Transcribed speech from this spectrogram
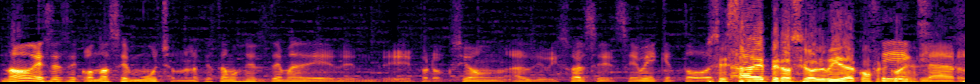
¿no? Ese se conoce mucho, ¿no? Lo que estamos en este tema de, de- de producción audiovisual se, se ve que todo Se está- sabe, pero se olvida con Sí, frecuencia. claro,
